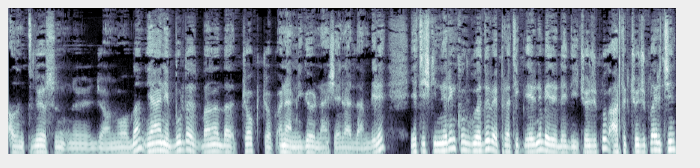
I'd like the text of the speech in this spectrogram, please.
Alıntılıyorsun e, John Wall'dan. Yani burada bana da çok çok önemli görünen şeylerden biri yetişkinlerin kurguladığı ve pratiklerini belirlediği çocukluk artık çocuklar için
